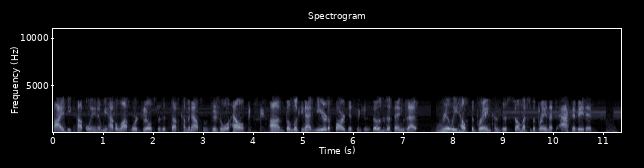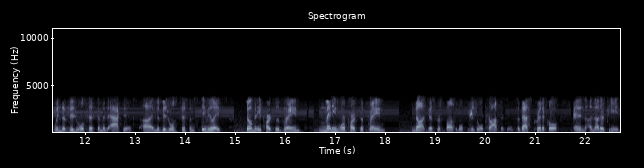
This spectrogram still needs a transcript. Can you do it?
eye decoupling, and we have a lot more drills for this stuff coming out for visual health. Um, but looking at near to far distances, those are the things that really help the brain because there's so much of the brain that's activated when the visual system is active. Uh, and the visual system stimulates so many parts of the brain, many more parts of the brain not just responsible for visual processing. So that's critical. And another piece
